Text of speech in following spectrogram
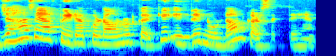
जहाँ से आप पीडीएफ को डाउनलोड करके इजिली नोट डाउन कर सकते हैं।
